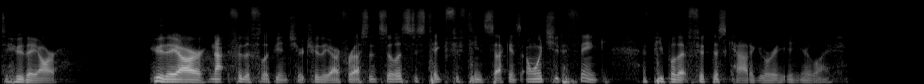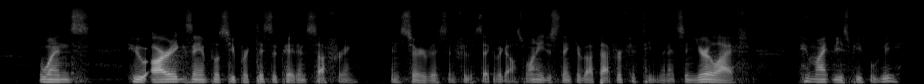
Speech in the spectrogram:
to who they are. Who they are, not for the Philippian church, who they are for us. And so let's just take 15 seconds. I want you to think of people that fit this category in your life. Ones who are examples who participate in suffering and service and for the sake of the gospel. Why don't you just think about that for 15 minutes in your life? Who might these people be?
